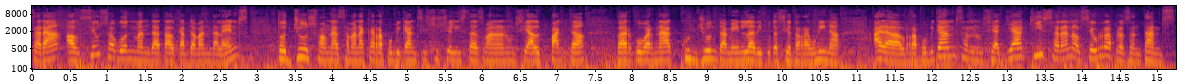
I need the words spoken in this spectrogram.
Serà el seu segon mandat al capdavant de l'ENS. Tot just fa una setmana que republicans i socialistes van anunciar el pacte per governar conjuntament la Diputació tarragonina. Ara els republicans han anunciat ja qui seran els seus representants.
